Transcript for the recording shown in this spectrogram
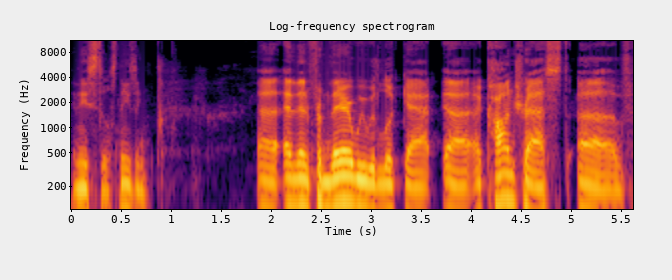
and he's still sneezing. Uh, and then from there, we would look at uh, a contrast of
